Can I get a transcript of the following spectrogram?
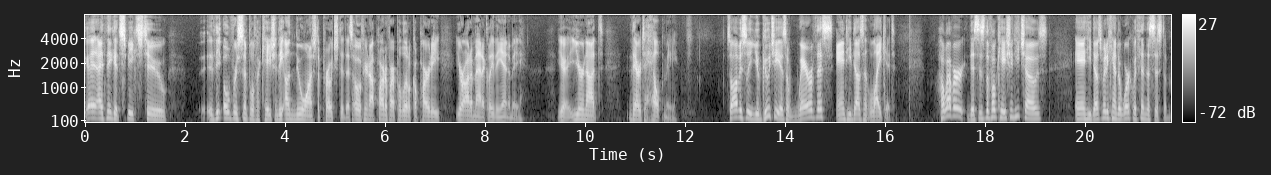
and I think it speaks to the oversimplification, the unnuanced approach to this. Oh, if you're not part of our political party, you're automatically the enemy. You're you're not there to help me. So obviously, Yaguchi is aware of this and he doesn't like it. However, this is the vocation he chose, and he does what he can to work within the system.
